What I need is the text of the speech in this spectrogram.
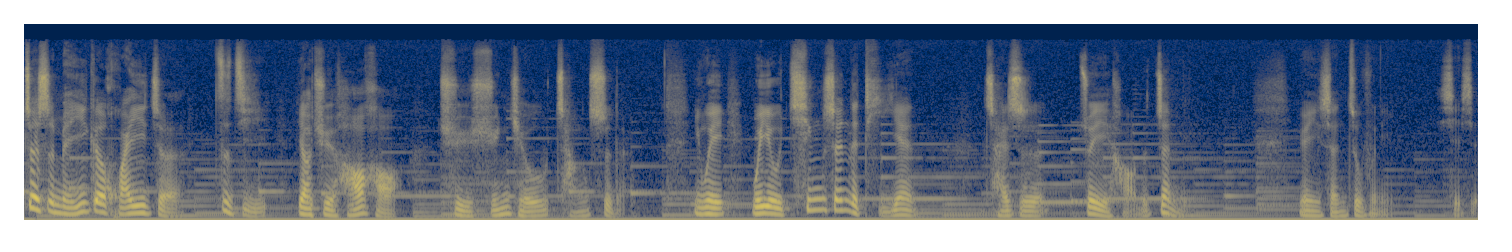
这是每一个怀疑者自己要去好好去寻求尝试的，因为唯有亲身的体验才是最好的证明。愿意神祝福你，谢谢。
